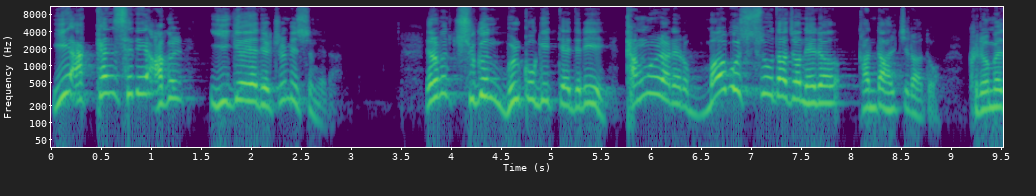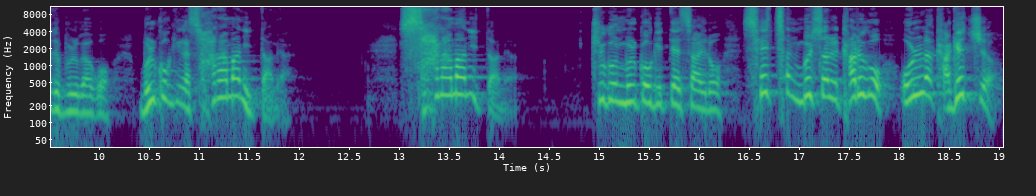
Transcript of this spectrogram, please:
이 악한 세대의 악을 이겨야 될 줄 믿습니다. 여러분 죽은 물고기 떼들이 강물 아래로 마구 쏟아져 내려간다 할지라도 그럼에도 불구하고 물고기가 살아만 있다면, 살아만 있다면, 죽은 물고기 떼 사이로 세찬 물살을 가르고 올라가겠죠.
